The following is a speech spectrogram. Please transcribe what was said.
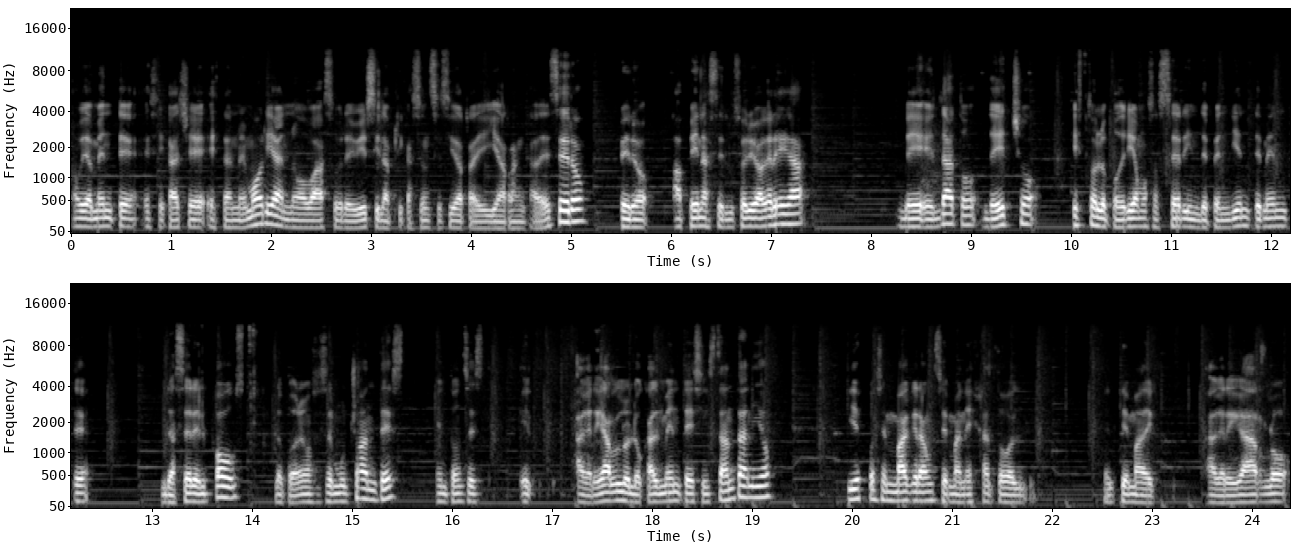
Obviamente ese caché está en memoria, no va a sobrevivir si la aplicación se cierra y arranca de cero, pero apenas el usuario agrega, ve el dato. De hecho, esto lo podríamos hacer independientemente de hacer el post, lo podríamos hacer mucho antes, entonces agregarlo localmente es instantáneo y después en background se maneja todo el, el tema de agregarlo,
